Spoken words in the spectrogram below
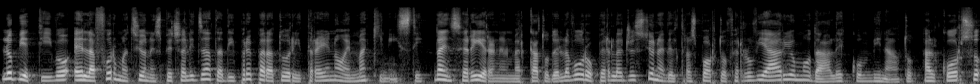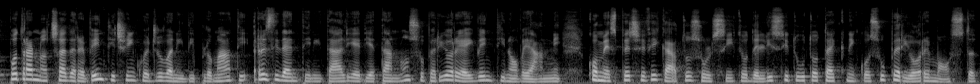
L'obiettivo è la formazione specializzata di preparatori treno e macchinisti, da inserire nel mercato del lavoro per la gestione del trasporto ferroviario modale combinato. Al corso potranno accedere 25 giovani diplomati residenti in Italia e di età non superiore ai 29 anni, come specificato sul sito dell'Istituto Tecnico Superiore MOST.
